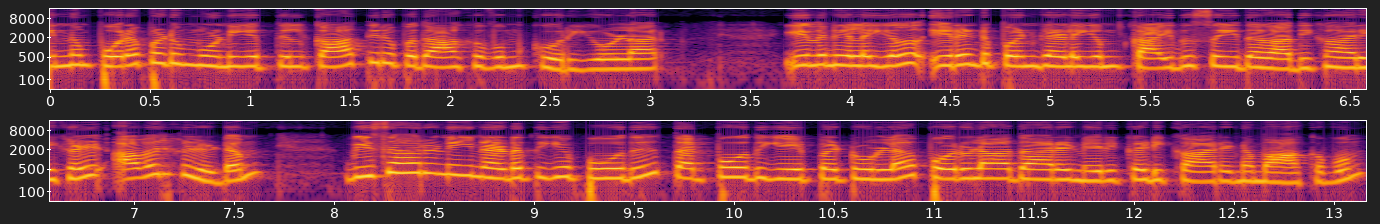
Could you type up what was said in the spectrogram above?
இன்னும் புறப்படும் முனையத்தில் காத்திருப்பதாகவும் கூறியுள்ளார். இந்த நிலையில் இரண்டு பெண்களையும் கைது செய்த அதிகாரிகள் அவர்களிடம் விசாரணை நடத்திய போது தற்போது ஏற்பட்டுள்ள பொருளாதார நெருக்கடி காரணமாகவும்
